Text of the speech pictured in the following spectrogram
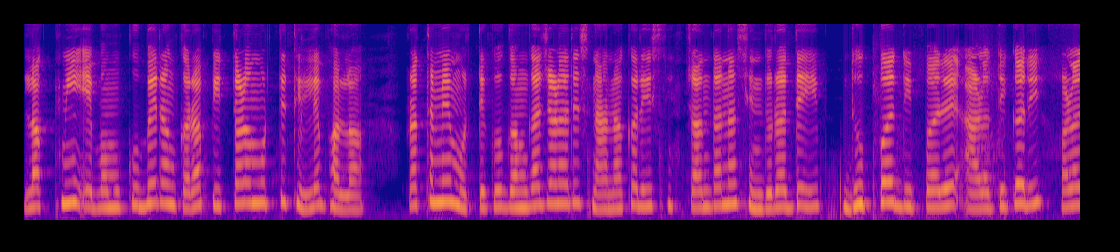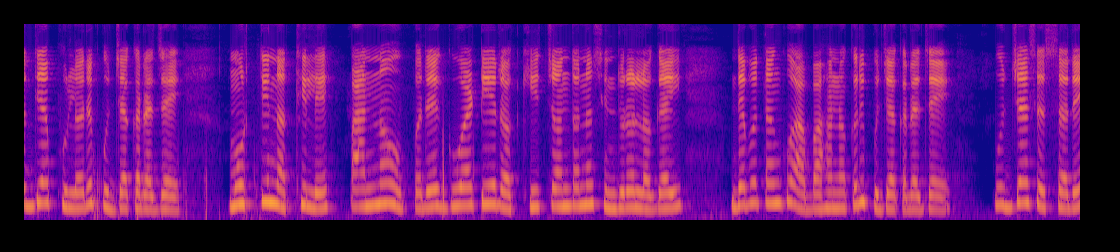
ଲକ୍ଷ୍ମୀ ଏବଂ କୁବେରଙ୍କର ପିତ୍ତଳ ମୂର୍ତ୍ତି ଥିଲେ ଭଲ। ପ୍ରଥମେ ମୂର୍ତ୍ତିକୁ ଗଙ୍ଗା ଜଳରେ ସ୍ନାନ କରି ଚନ୍ଦନ ସିନ୍ଦୁର ଦେଇ ଧୂପ ଦୀପରେ ଆଳତି କରି ହଳଦିଆ ଫୁଲରେ ପୂଜା କରାଯାଏ। ମୂର୍ତ୍ତି ନଥିଲେ ପାନ ଉପରେ ଗୁଆଟିଏ ରଖି ଚନ୍ଦନ ସିନ୍ଦୁର ଲଗାଇ ଦେବତାଙ୍କୁ ଆବାହନ କରି ପୂଜା କରାଯାଏ। ପୂଜା ଶେଷରେ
